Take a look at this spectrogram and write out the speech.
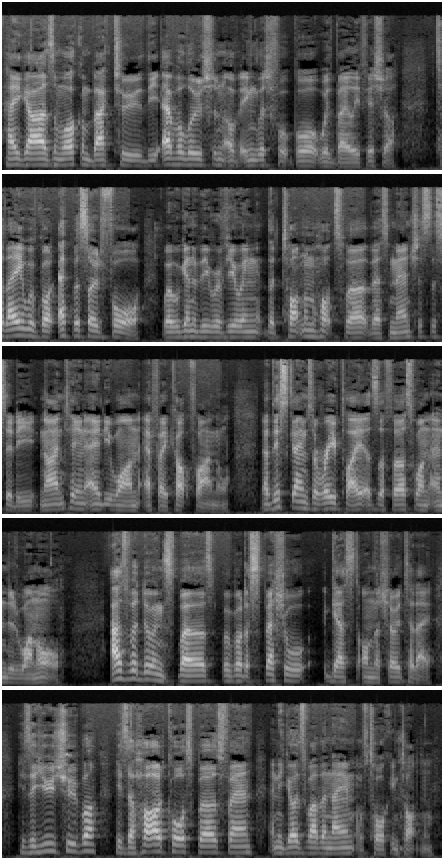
Hey guys, and welcome back to the evolution of English football with Bailey Fisher. Today we've got episode 4, where we're going to be reviewing the Tottenham Hotspur vs Manchester City 1981 FA Cup final. Now, this game's a replay as the first one ended 1 all. As we're doing Spurs, we've got a special guest on the show today. He's a YouTuber, he's a hardcore Spurs fan, and he goes by the name of Talking Tottenham.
